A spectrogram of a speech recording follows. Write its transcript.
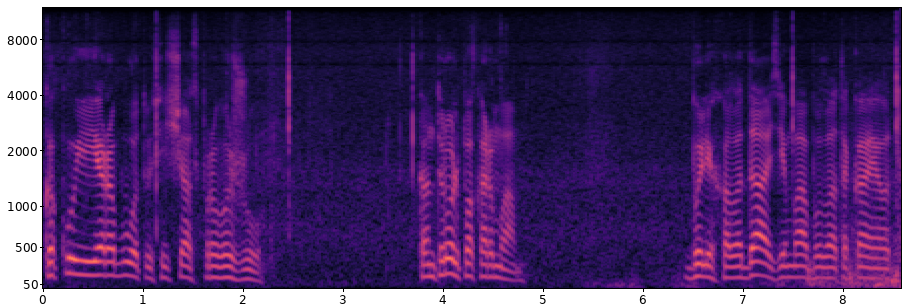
Какую я работу сейчас провожу? Контроль по кормам. Были холода, зима была такая вот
